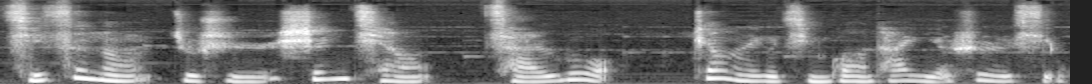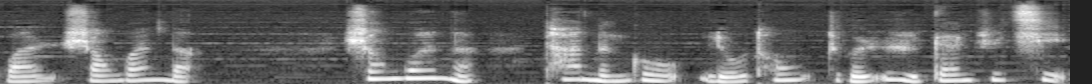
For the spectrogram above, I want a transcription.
其次呢，就是身强财弱这样的一个情况，它也是喜欢伤官的。伤官呢，它能够流通这个日干之气，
